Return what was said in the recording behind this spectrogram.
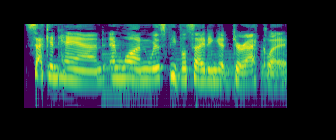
secondhand and one was people citing it directly.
